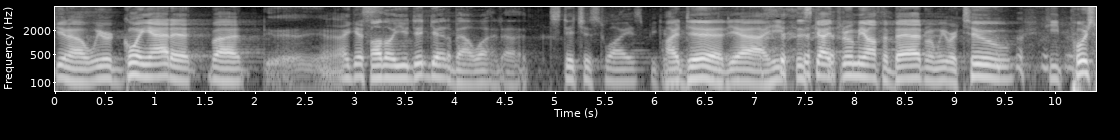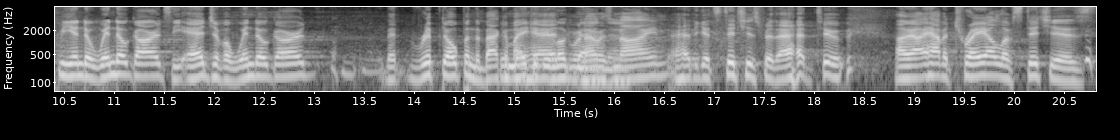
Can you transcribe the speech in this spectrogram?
you know we were going at it, but uh, I guess. Although you did get about what uh, stitches twice. Because I did, yeah. He, this guy threw me off the bed when we were two. He pushed me into window guards, the edge of a window guard that ripped open the back You're of my head when I was nine. I had to get stitches for that too. I, mean, I have a trail of stitches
